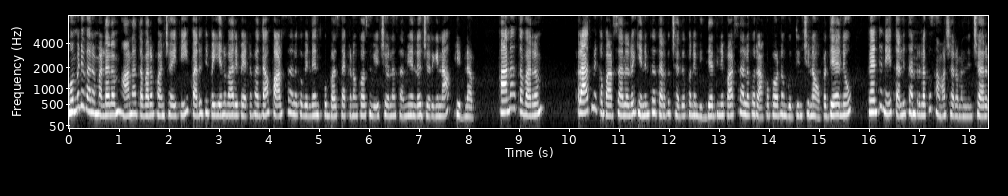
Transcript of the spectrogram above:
ముమ్మిడివరం మండలం ఆనాతవరం పంచాయతీ పరిధి పెయ్యలవారిపేట వద్ద పాఠశాలకు వెళ్ళేందుకు బస్సు ఎక్కడం కోసం వేచి ఉన్న సమయంలో జరిగిన కిడ్నాప్. ఆనాతవరం ప్రాథమిక పాఠశాలలో ఎనిమిదో తరగతి చదువుకునే విద్యార్థిని పాఠశాలకు రాకపోవడం గుర్తించిన ఉపాధ్యాయులు వెంటనే తల్లిదండ్రులకు సమాచారం అందించారు.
